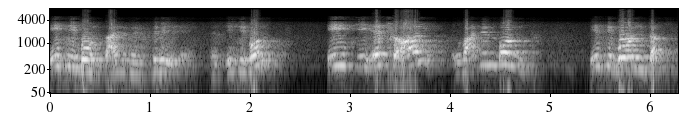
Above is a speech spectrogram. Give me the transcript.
Ethibond عايزة تكتبي ال Ethibond E T H I وبعدين bond Ethibond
